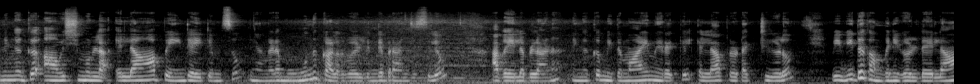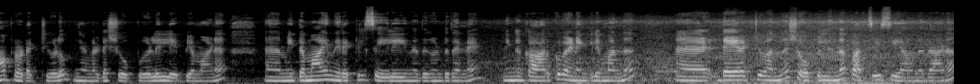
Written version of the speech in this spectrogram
നിങ്ങൾക്ക് ആവശ്യമുള്ള എല്ലാ പെയിന്റ് ഐറ്റംസും ഞങ്ങളുടെ മൂന്ന് കളർ വേൾഡിന്റെ ബ്രാഞ്ചസിലും അവൈലബിൾ ആണ്. നിങ്ങൾക്ക് മിതമായ നിരക്കിൽ എല്ലാ പ്രൊഡക്റ്റുകളും വിവിധ കമ്പനികളുടെ എല്ലാ പ്രൊഡക്റ്റുകളും ഞങ്ങളുടെ ഷോപ്പുകളിൽ ലഭ്യമാണ്. മിതമായ നിരക്കിൽ സെയിൽ ചെയ്യുന്നത് കൊണ്ട് തന്നെ നിങ്ങൾക്ക് ആർക്ക് വേണമെങ്കിലും വന്ന് ഡയറക്റ്റ് വന്ന് ഷോപ്പിൽ നിന്ന് പർച്ചേസ് ചെയ്യാവുന്നതാണ്.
